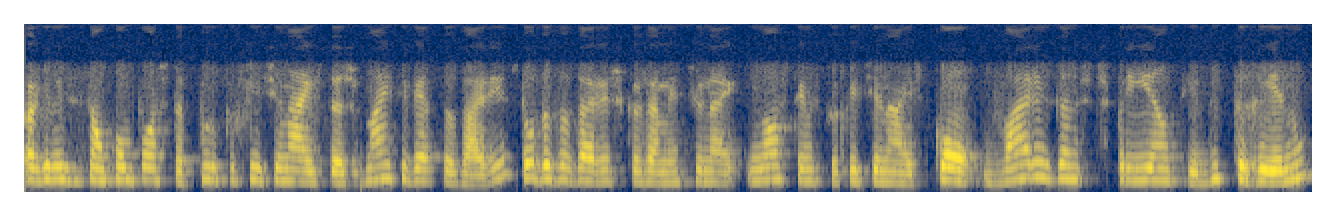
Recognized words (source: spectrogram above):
organização composta por profissionais das mais diversas áreas. Todas as áreas que eu já mencionei, nós temos profissionais com vários anos de experiência de terreno,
